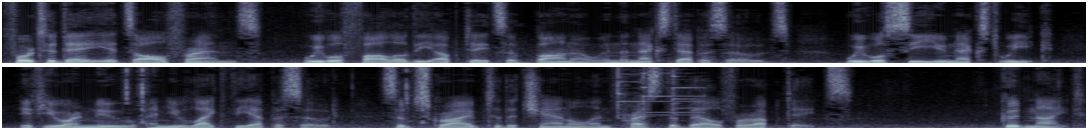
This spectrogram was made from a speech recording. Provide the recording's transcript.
For today it's all friends, we will follow the updates of Bono in the next episodes, we will see you next week, if you are new and you liked the episode, subscribe to the channel and press the bell for updates. Good night.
